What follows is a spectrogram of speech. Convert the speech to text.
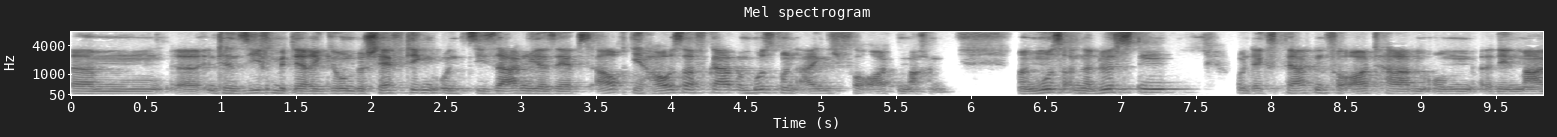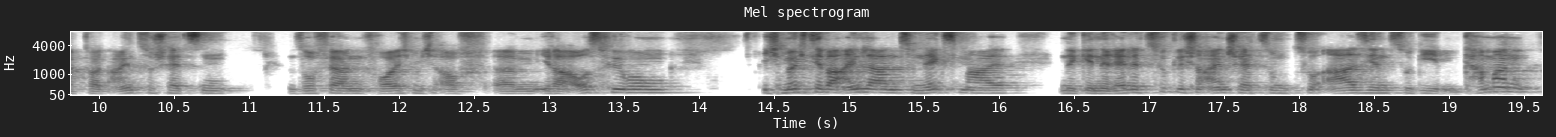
ähm, äh, intensiv mit der Region beschäftigen. Und Sie sagen ja selbst auch, die Hausaufgabe muss man eigentlich vor Ort machen. Man muss Analysten und Experten vor Ort haben, um äh, den Markt dort einzuschätzen. Insofern freue ich mich auf ähm, Ihre Ausführungen. Ich möchte aber einladen, zunächst mal eine generelle zyklische Einschätzung zu Asien zu geben. Kann man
